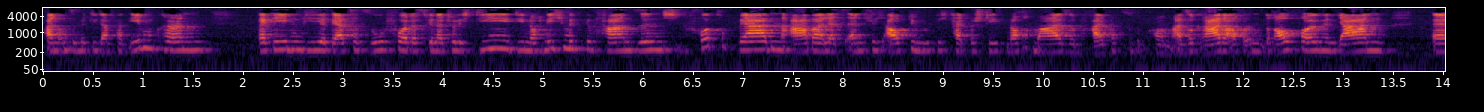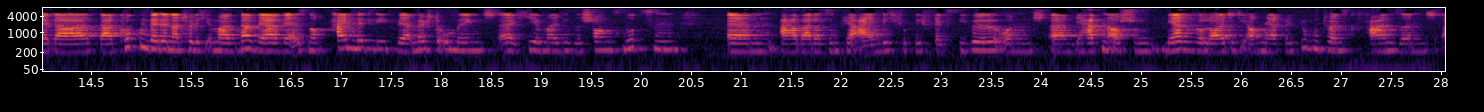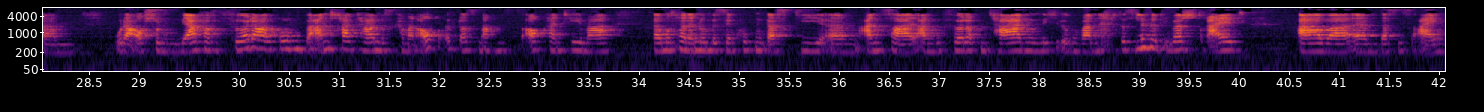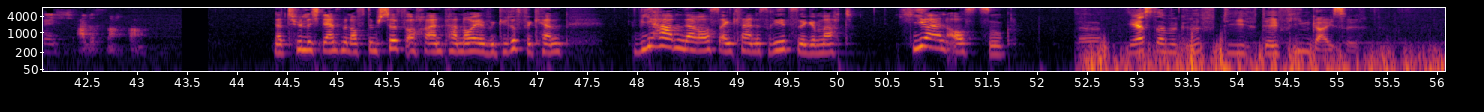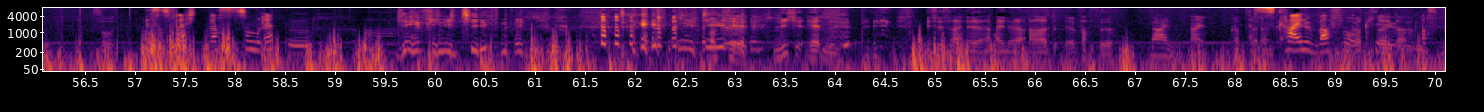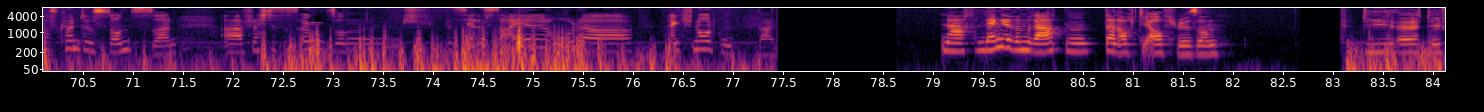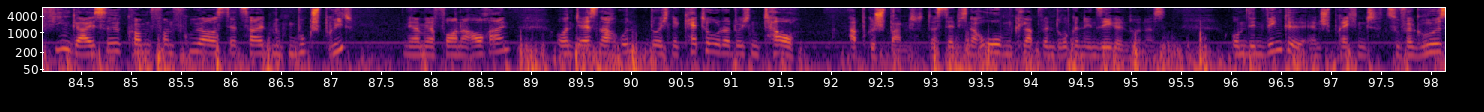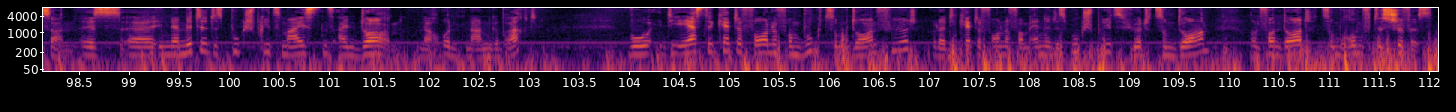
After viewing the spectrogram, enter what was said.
an unsere Mitglieder vergeben können. Da gehen wir derzeit so vor, dass wir natürlich die, die noch nicht mitgefahren sind, bevorzugt werden, aber letztendlich auch die Möglichkeit besteht, nochmal so einen Freiplatz zu bekommen. Also gerade auch in darauffolgenden Jahren Äh, da, da gucken wir dann natürlich immer, ne, wer, wer ist noch kein Mitglied, wer möchte unbedingt äh, hier mal diese Chance nutzen. Ähm, aber da sind wir eigentlich wirklich flexibel und ähm, wir hatten auch schon mehrere Leute, die auch mehrere Jugendturns gefahren sind ähm, oder auch schon mehrfache Förderung beantragt haben. Das kann man auch öfters machen, das ist auch kein Thema. Da muss man dann nur ein bisschen gucken, dass die ähm, Anzahl an geförderten Tagen nicht irgendwann das Limit überstreitet. Aber ähm, das ist eigentlich alles machbar. Natürlich lernt man auf dem Schiff auch ein paar neue Begriffe kennen. Wir haben daraus ein kleines Rätsel gemacht. Hier ein Auszug. Äh, erster Begriff, die Delfingeißel. So. Ist es vielleicht was zum Retten? Definitiv nicht. Definitiv okay. nicht. Retten. Ist es eine, eine Art äh, Waffe? Nein. Nein, Gott sei Dank. Es ist keine Waffe, okay. Was, was könnte es sonst sein? Äh, vielleicht ist es irgend so ein spezielles Seil oder ein Knoten. Nein. Nach längerem Raten dann auch die Auflösung. Die äh, Delfingeißel kommt von früher aus der Zeit mit dem Bugspriet. Wir haben ja vorne auch einen. Und der ist nach unten durch eine Kette oder durch einen Tau abgespannt, dass der nicht nach oben klappt, wenn Druck in den Segeln drin ist. Um den Winkel entsprechend zu vergrößern, ist äh, in der Mitte des Bugspriets meistens ein Dorn nach unten angebracht, wo die erste Kette vorne vom Bug zum Dorn führt, oder die Kette vorne vom Ende des Bugspriets führt zum Dorn und von dort zum Rumpf des Schiffes.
